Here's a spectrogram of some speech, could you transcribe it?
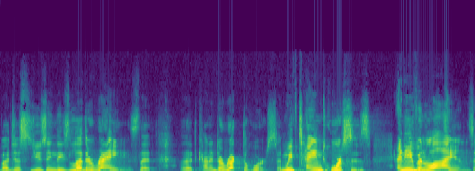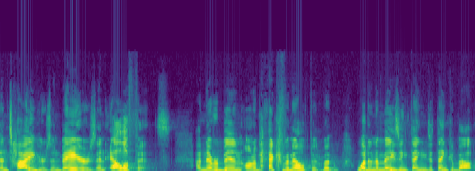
by just using these leather reins that, that kind of direct the horse. And we've tamed horses, and even lions, and tigers, and bears, and elephants. I've never been on a back of an elephant, but what an amazing thing to think about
